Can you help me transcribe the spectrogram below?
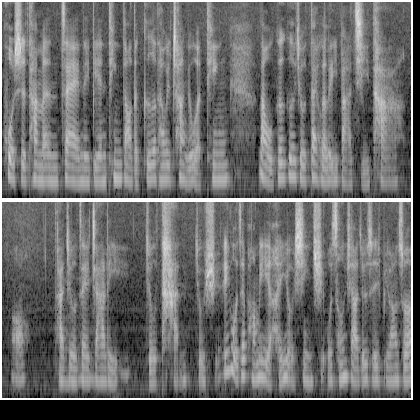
或是他们在那边听到的歌，他会唱给我听。那我哥哥就带回了一把吉他哦，他就在家里就弹就学。诶，我在旁边也很有兴趣。我从小就是，比方说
